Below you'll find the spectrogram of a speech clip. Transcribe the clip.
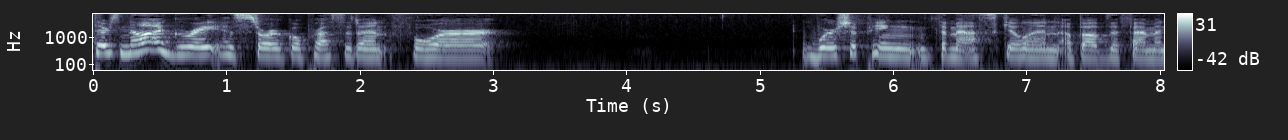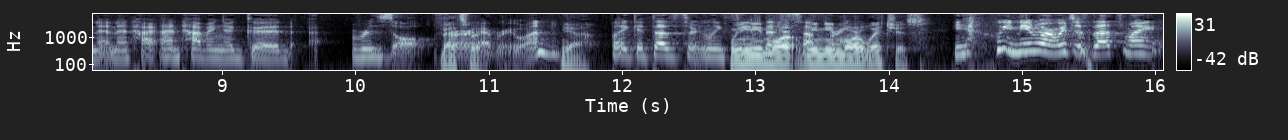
there's not a great historical precedent for worshiping the masculine above the feminine and, ha- and having a good result for what- everyone. yeah. like it does certainly. we seem need more. We need more witches. Yeah, we need more witches. That's my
